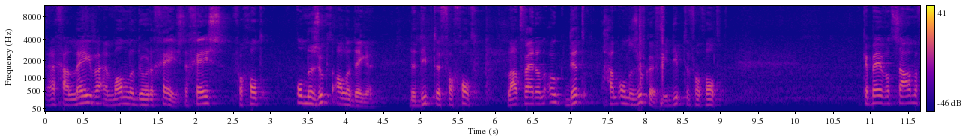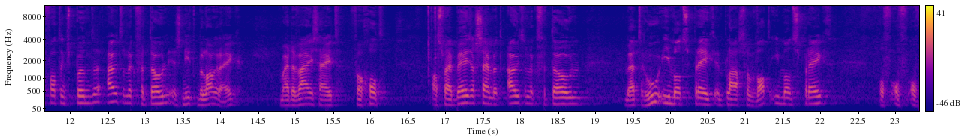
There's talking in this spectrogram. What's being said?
En gaan leven en wandelen door de geest. De geest van God onderzoekt alle dingen. De diepte van God. Laten wij dan ook dit gaan onderzoeken, die diepte van God. Ik heb even wat samenvattingspunten. Uiterlijk vertoon is niet belangrijk, maar de wijsheid van God. Als wij bezig zijn met uiterlijk vertoon, met hoe iemand spreekt in plaats van wat iemand spreekt, of, of, of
